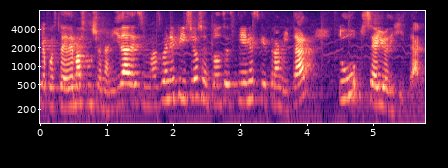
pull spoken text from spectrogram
que pues te dé más funcionalidades y más beneficios, entonces tienes que tramitar tu sello digital.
